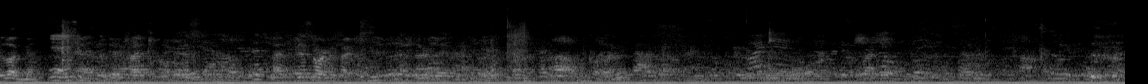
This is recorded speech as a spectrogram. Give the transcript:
Good luck, man. Yeah, you too. This artifact. Thank you.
